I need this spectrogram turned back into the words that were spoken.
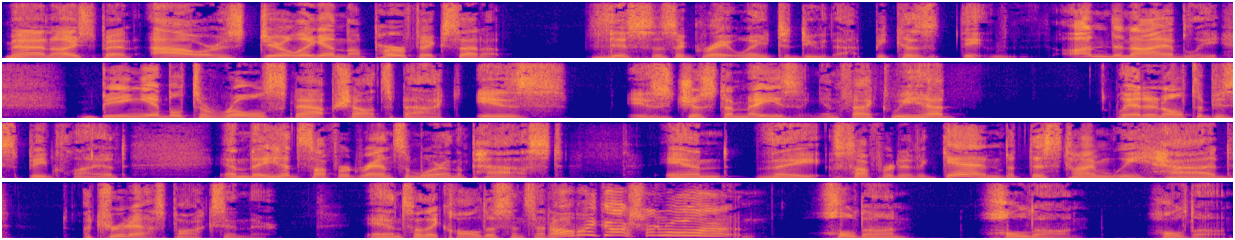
man, I spent hours drilling in the perfect setup, this is a great way to do that because the, undeniably being able to roll snapshots back is, is just amazing. In fact, we had, we had an Altispeed client and they had suffered ransomware in the past and they suffered it again, but this time we had a TrueNAS box in there. And so they called us and said, Oh my gosh, hold on hold on, hold on.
